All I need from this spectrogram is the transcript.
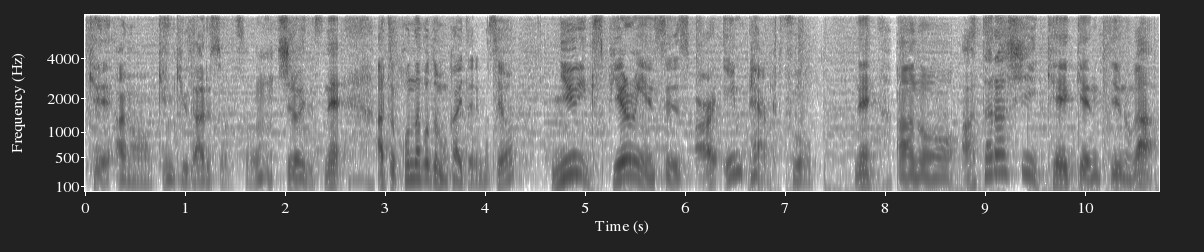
系あの研究があるそうです。面白いですね。あとこんなことも書いてありますよ。New experiences are impactful ね、あの新しい経験っていうのが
